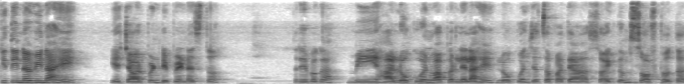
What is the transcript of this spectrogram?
किती नवीन आहे याच्यावर पण डिपेंड असतं. तर हे बघा मी हा लोकवन वापरलेला आहे. लोकवनच्या चपात्या सॉ एकदम सॉफ्ट होतात.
